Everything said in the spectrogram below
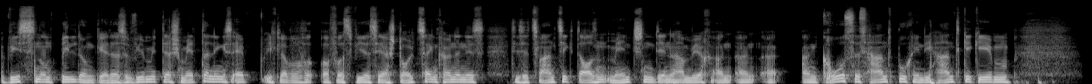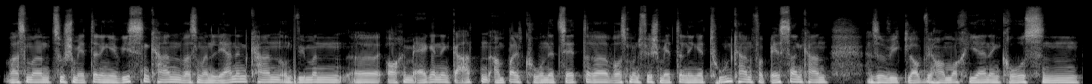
Wissen und Bildung geht. Also wir mit der Schmetterlings-App, ich glaube, auf, auf, was wir sehr stolz sein können, ist, diese 20.000 Menschen, denen haben wir ein, ein, ein großes Handbuch in die Hand gegeben, was man zu Schmetterlinge wissen kann, was man lernen kann und wie man äh, auch im eigenen Garten, am Balkon etc., was man für Schmetterlinge tun kann, verbessern kann. Also ich glaube, wir haben auch hier einen großen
